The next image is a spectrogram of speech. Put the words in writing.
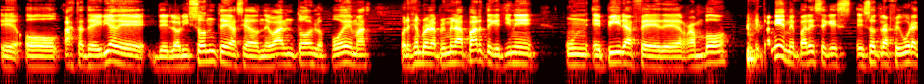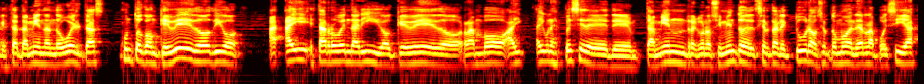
eh, o hasta te diría del horizonte hacia donde van todos los poemas. Por ejemplo, la primera parte que tiene un epígrafe de Rambaud, que también me parece que es, otra figura que está también dando vueltas, junto con Quevedo, digo, ahí está Rubén Darío, Quevedo, Rambó, hay, hay una especie de, también reconocimiento de cierta lectura o cierto modo de leer la poesía.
